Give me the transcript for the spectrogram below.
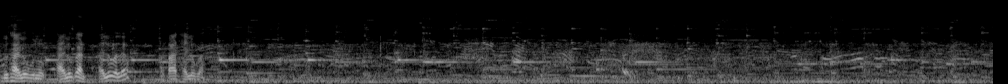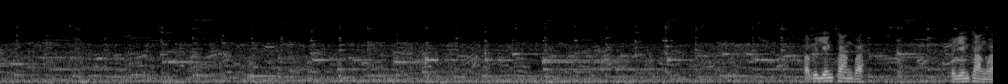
ดูถ่ายรูปถ่ายรูปกันถ่ายรูปกันแล้วป้าถ่ายรูปกันเอาไปเลี้ยงช้างไปไปเลี้ยงช้างไป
